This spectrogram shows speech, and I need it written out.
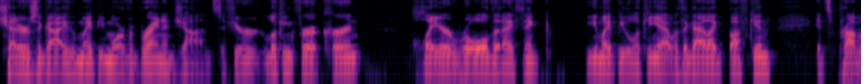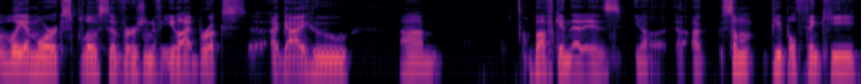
Tschetter's a guy who might be more of a Brandon Johns. If you're looking for a current player role that I think you might be looking at with a guy like Bufkin, it's probably a more explosive version of Eli Brooks, a guy who, um, Bufkin, that is, you know, a, some people think he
